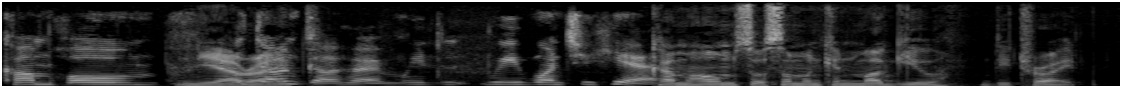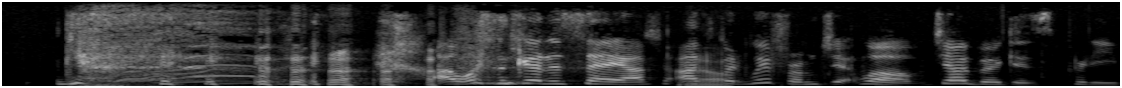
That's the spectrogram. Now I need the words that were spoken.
Come home. Yeah, Well, right. Don't go home. We we want you here. Come home so someone can mug you, Detroit. I wasn't going to say, I've, I've, No. but we're from jo- well, Joburg is pretty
